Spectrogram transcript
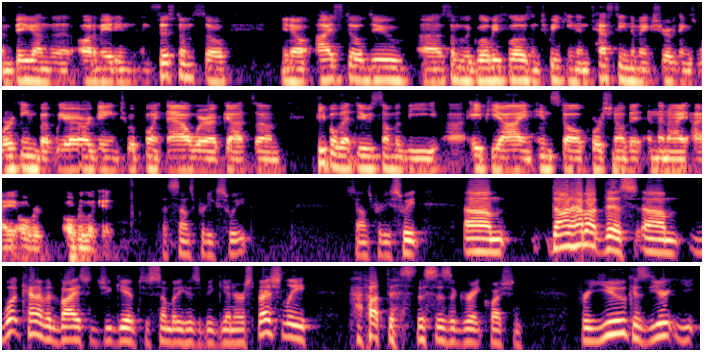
I'm big on the automating and systems. So you know, I still do uh, some of the GlobiFlows and tweaking and testing to make sure everything's working. But we are getting to a point now where I've got um, people that do some of the uh, API and install portion of it, and then I, I over overlook it. That sounds pretty sweet. Sounds pretty sweet. Um, Don, how about this? Um, what kind of advice would you give to somebody who's a beginner, especially? How about this? This is a great question for you because you're you,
